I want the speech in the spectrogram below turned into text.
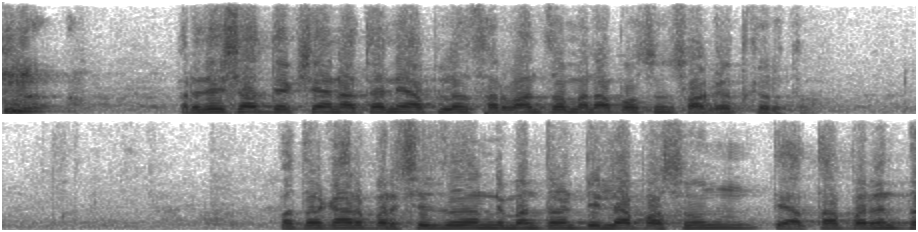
प्रदेशाध्यक्ष या नात्याने आपलं सर्वांचं मनापासून स्वागत करतो. पत्रकार परिषदेचं निमंत्रण दिल्यापासून ते आतापर्यंत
